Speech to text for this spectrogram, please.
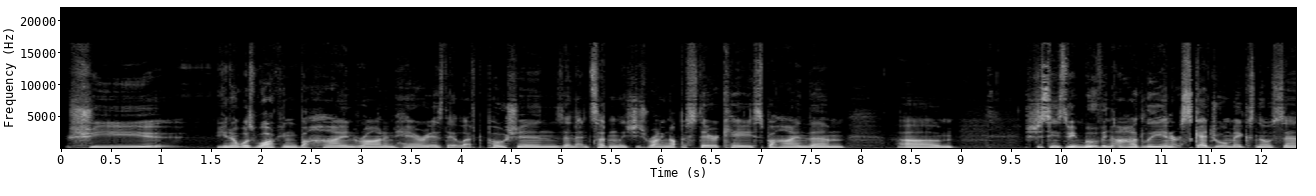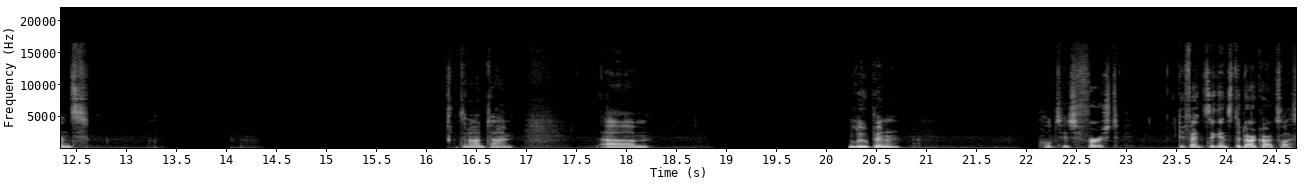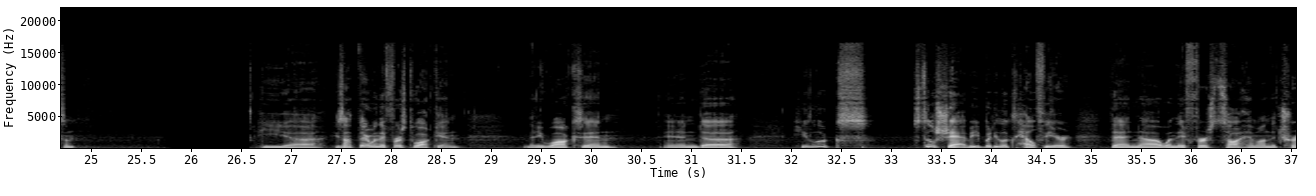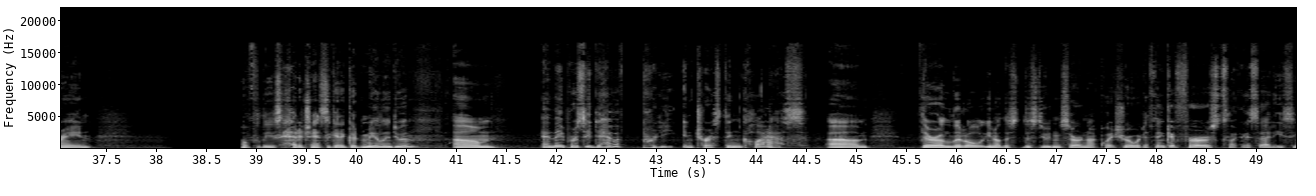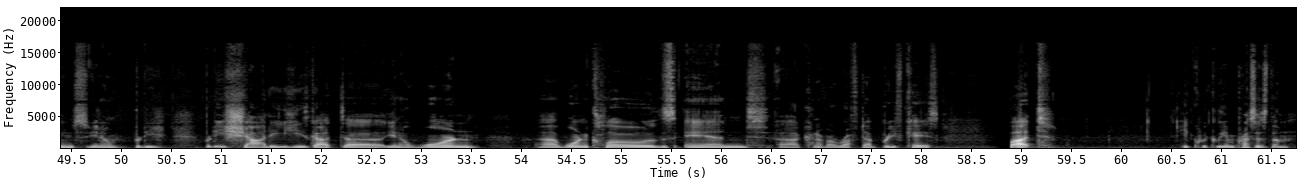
she you know was walking behind Ron and Harry as they left potions and then suddenly she's running up a staircase behind them. Um, she just seems to be moving oddly and her schedule makes no sense. It's an odd time. Um, Lupin holds his first defense against the dark arts lesson. He uh, he's not there when they first walk in and then he walks in, and uh, he looks still shabby, but he looks healthier than uh, when they first saw him on the train. Hopefully, he's had a chance to get a good meal into him. Um, and they proceed to have a pretty interesting class. Um, they're a little, you know, the, the students are not quite sure what to think at first. Like I said, he seems, you know, pretty, pretty shoddy. He's got, uh, you know, worn, uh, worn clothes and uh, kind of a roughed up briefcase. But he quickly impresses them.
